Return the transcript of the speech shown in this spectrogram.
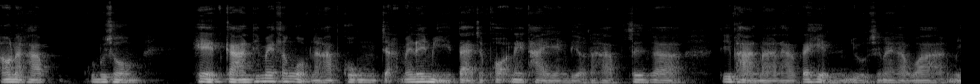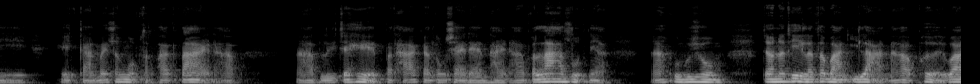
เอานะครับ คุณผู้ชมเหตุการณ์ที่ไม่สงบนะครับ คงจะไม่ได้มีแต่เฉพาะในไทยอย่างเดียวนะครับ ซึ่งก็ที่ผ่านมานะครับก็เห็นอยู่ใช่ไหมครับว่ามีเหตุการณ์ไม่สงบทางภาคใต้นะครับนะครับ หรือจะเหตุปะทะกันตรงชายแดนไทยนะครับ ก็ล่าสุดเนี่ยนะคุณผู้ชมเจ้าหน้าที่รัฐบาลอิหร่านนะครับ เผยว่า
